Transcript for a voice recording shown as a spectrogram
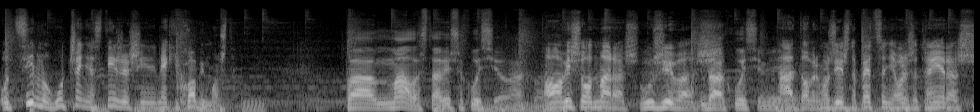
od silnog učenja stižeš i neki hobi možda? Pa malo šta, više kući ovako. A više odmaraš, uživaš. Da, kući mi. A, dobro, možda ideš na pecanje, voliš da treniraš.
